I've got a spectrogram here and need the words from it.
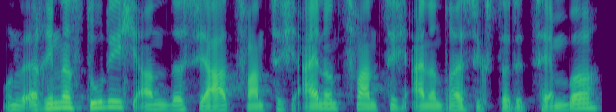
Und erinnerst du dich an das Jahr 2021, 31. Dezember?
